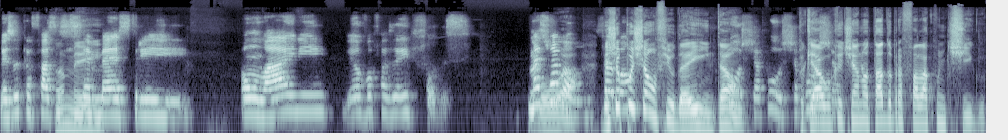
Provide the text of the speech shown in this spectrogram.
Mesmo que eu faça Amei. esse semestre online, eu vou fazer e foda-se. Mas Boa. foi bom. Foi Deixa bom. eu puxar um fio daí, então. Puxa, puxa. Porque puxa. é algo que eu tinha anotado para falar contigo.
